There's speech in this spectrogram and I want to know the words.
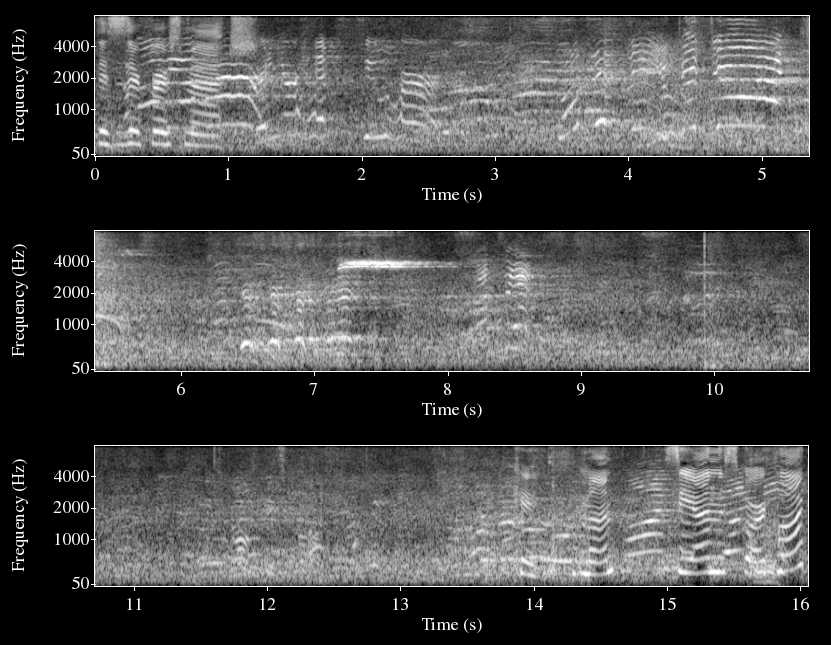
This is her first match. Bring your hips to her. You can do it! Yes, yes, yes. Finish. That's it. Okay, mom. See on the score clock?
